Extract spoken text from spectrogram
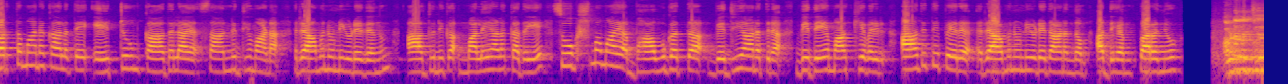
വർത്തമാനകാലത്തെ ഏറ്റവും കാതലായ സാന്നിധ്യമാണ് രാമനുണ്ണിയുടേതെന്നും ആധുനിക മലയാള കഥയെ സൂക്ഷ്മമായ ഭാവുകത്വ വ്യതിയാനത്തിന് വിധേയമാക്കിയവരിൽ ആദ്യത്തെ പേര് രാമനുണ്ണിയുടേതാണെന്നും അദ്ദേഹം പറഞ്ഞു. അവിടെ വെച്ച്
